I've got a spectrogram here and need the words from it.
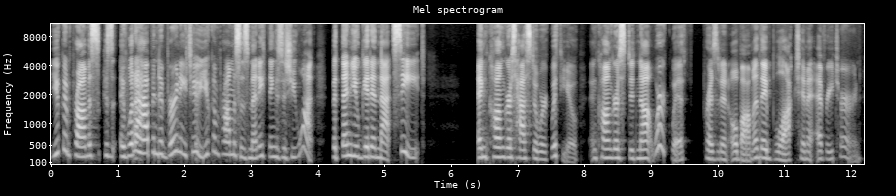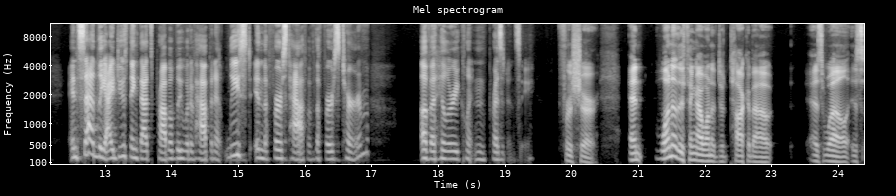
you can promise because it would have happened to Bernie too. You can promise as many things as you want, but then you get in that seat and Congress has to work with you. And Congress did not work with President Obama. They blocked him at every turn. And sadly, I do think that's probably would have happened at least in the first half of the first term of a Hillary Clinton presidency. For sure. And one other thing I wanted to talk about as well is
